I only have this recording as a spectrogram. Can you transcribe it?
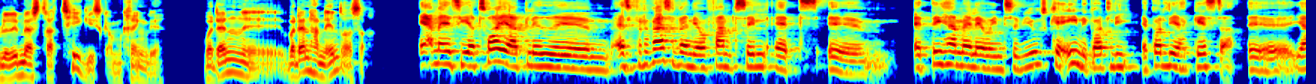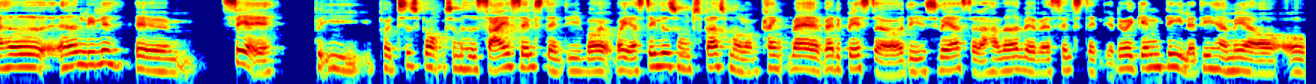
blev lidt mere strategisk omkring det. Hvordan, øh, hvordan har den ændret sig? Ja, men altså, jeg tror, jeg er blevet... Øh, altså for det første fandt jeg jo frem til, at, øh, at det her med at lave interviews, kan jeg egentlig godt lide. Jeg kan godt lide at have gæster. Øh, jeg havde, havde en lille øh, serie på, i, på et tidspunkt, som hed Seje Selvstændige, hvor, hvor jeg stillede sådan nogle spørgsmål omkring, hvad, hvad er det bedste og det sværeste, der har været ved at være selvstændig. Og det var igen en del af det her med at, at,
